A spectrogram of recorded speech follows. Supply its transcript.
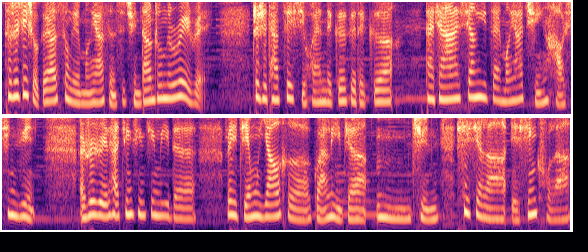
他说这首歌要送给萌芽粉丝群当中的瑞瑞，这是他最喜欢的哥哥的歌。大家相遇在萌芽群，好幸运。而瑞瑞他尽心尽力的为节目吆喝、管理着，嗯，群，谢谢了，也辛苦了。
